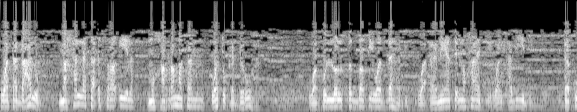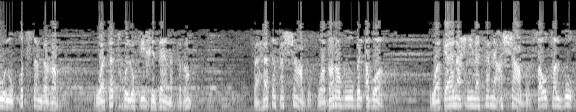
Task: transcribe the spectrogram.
وتجعلوا محلة إسرائيل محرمة وتكبروها. وكل الفضة والذهب وآنية النحاس والحديد تكون قدسا للرب وتدخل في خزانة الرب. فهتف الشعب وضربوا بالأبواب وكان حين سمع الشعب صوت البوق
